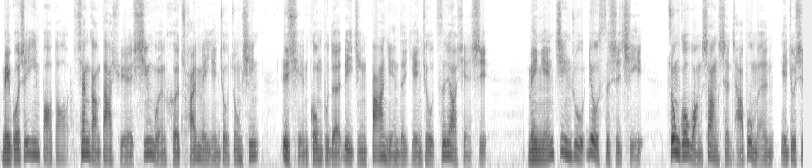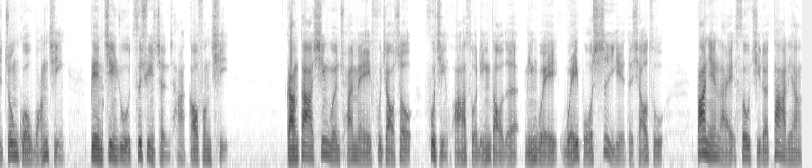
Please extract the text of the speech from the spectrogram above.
美国之音报道，香港大学新闻和传媒研究中心日前公布的历经八年的研究资料显示，每年进入六四时期，中国网上审查部门，也就是中国网警。便进入资讯审查高峰期。港大新闻传媒副教授傅景华所领导的名为“微博视野”的小组，八年来搜集了大量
